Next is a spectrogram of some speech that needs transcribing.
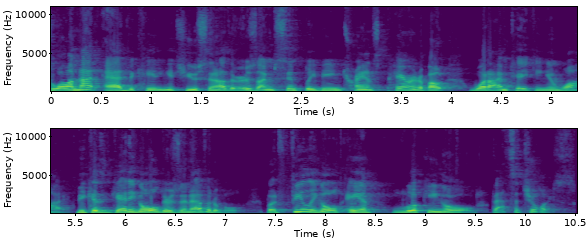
So while I'm not advocating its use in others, I'm simply being transparent about what I'm taking and why. Because getting older is inevitable, but feeling old and looking old, that's a choice.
